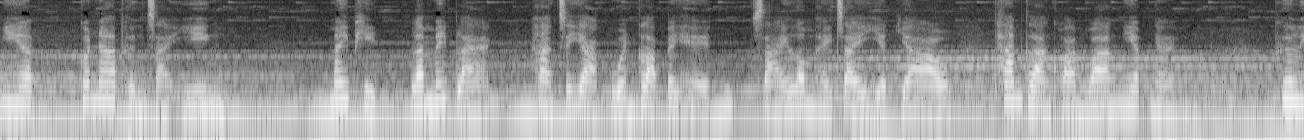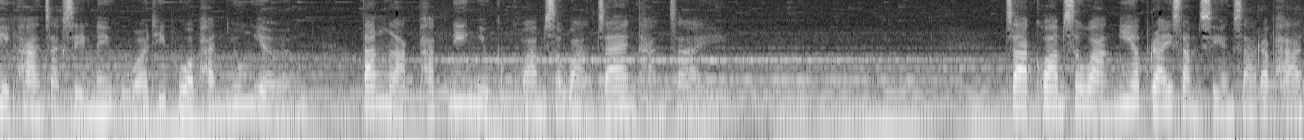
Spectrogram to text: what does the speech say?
เงียบก็น่าพึงใจยิ่ง ไม่ผิดและไม่แปลก หากจะอยากหวนกลับไปเห็น สายลมหายใจเหยียดยาว ท่ามกลางความว่างเงียบงัน เพื่อหลีกห่างจากเสียงในหัวที่พัวพันยุ่งเหยิง ตั้งหลักพักนิ่งอยู่กับความสว่างแจ้งทางใจ จากความสว่างเงียบไร้สัมเสียงสารพัน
